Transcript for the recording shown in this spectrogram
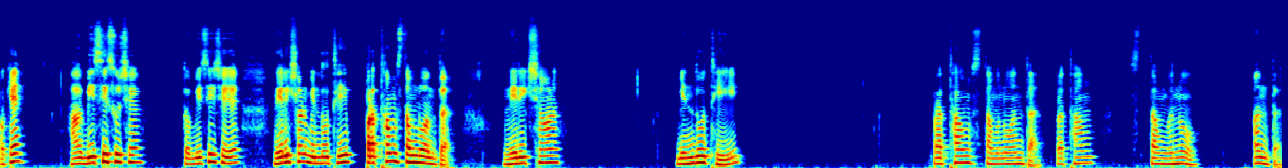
ઓકે? હવે બીસી શું છે? તો બીસી છે નિરીક્ષણ બિંદુથી પ્રથમ સ્તંભનું અંતર. નિરીક્ષણ બિંદુથી પ્રથમ સ્તંભનું અંતર. પ્રથમ સ્તંભનું અંતર.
